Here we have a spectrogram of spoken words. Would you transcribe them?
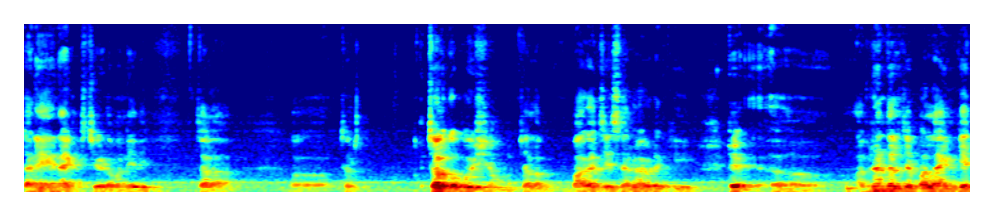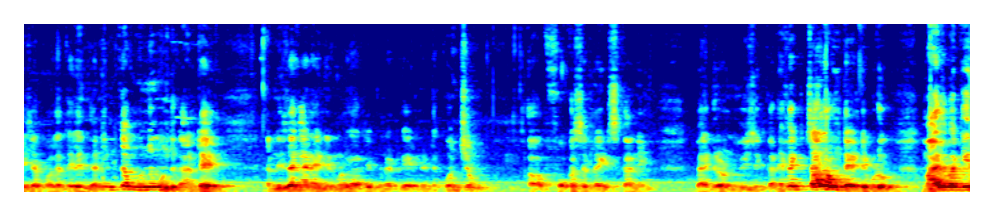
తనే ఎనాక్ట్ చేయడం అనేది చాలా చాలా గొప్ప విషయం. చాలా బాగా చేశారు. ఆవిడకి అభినందనలు చెప్పాలా ఇంకేం చెప్పాలా తెలియదు కానీ ఇంకా ముందు ముందుగా. అంటే నిజంగానే నిర్మల్ గారు చెప్పినట్టుగా ఏంటంటే కొంచెం ఫోకస్డ్ లైట్స్ కానీ బ్యాక్గ్రౌండ్ మ్యూజిక్ కానీ ఎఫెక్ట్ చాలా ఉంటాయి అంటే ఇప్పుడు మైల్బక్కి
